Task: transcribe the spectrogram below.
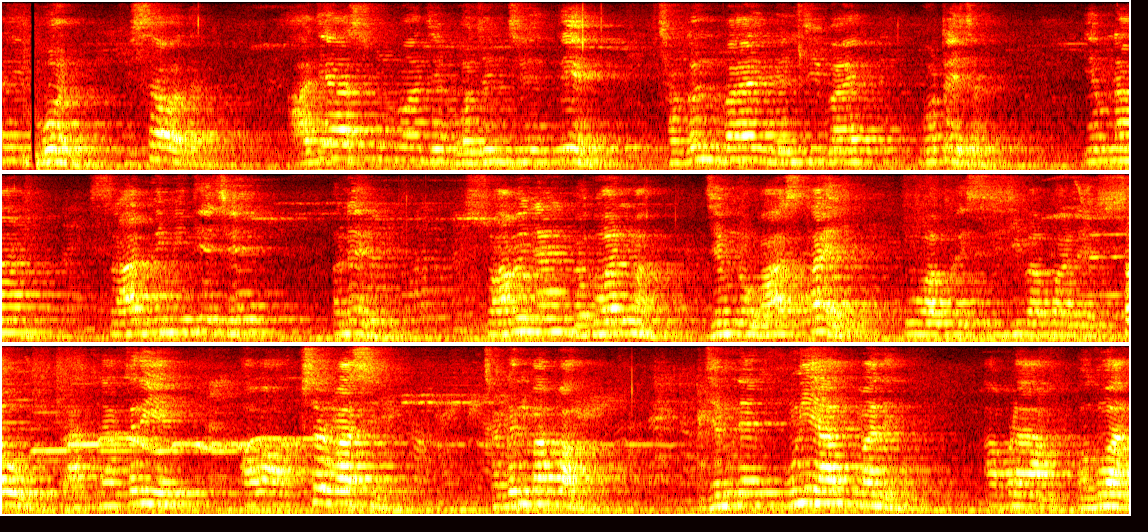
ભુવન વિસાવદર. આજે આ સ્કૂલમાં જે ભોજન છે તે છગનભાઈ વેલજીભાઈ ગોટેચા એમના શ્રાદ્ધ નિમિત્તે છે અને સ્વામિનારાયણ ભગવાનમાં જેમનો વાસ થાય એવું આપણે શ્રીજી બાપાને સૌ પ્રાર્થના કરીએ. આવા અક્ષરવાસી છગન બાપા, જેમને પુણ્ય આત્માને આપણા ભગવાન,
